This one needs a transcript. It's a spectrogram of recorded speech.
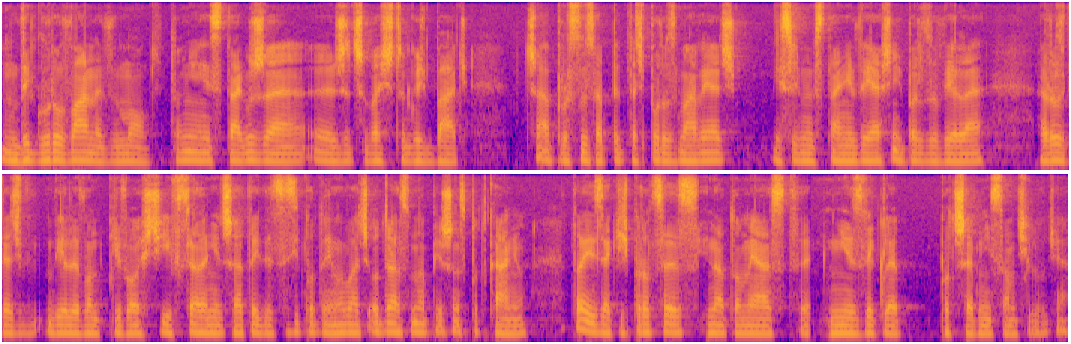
wygórowane wymogi. To nie jest tak, że, y, że trzeba się czegoś bać. Trzeba po prostu zapytać, porozmawiać. Jesteśmy w stanie wyjaśnić bardzo wiele rozwiać wiele wątpliwości i wcale nie trzeba tej decyzji podejmować od razu na pierwszym spotkaniu. To jest jakiś proces, natomiast niezwykle potrzebni są ci ludzie.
